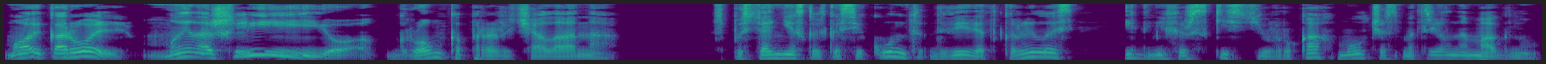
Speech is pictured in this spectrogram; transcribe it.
«Мой король, мы нашли ее!» — громко прорычала она. Спустя несколько секунд дверь открылась, и Гнифер с кистью в руках молча смотрел на Магну.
